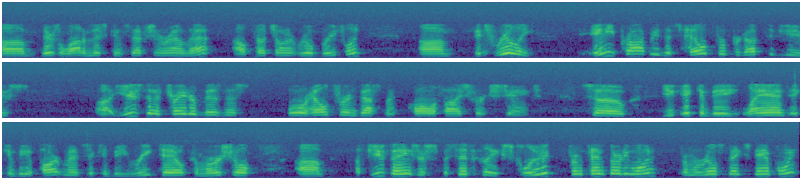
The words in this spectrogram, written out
um, there's a lot of misconception around that. I'll touch on it real briefly. Um, it's really any property that's held for productive use, uh, used in a trade or business, or held for investment qualifies for exchange. So you, it can be land, it can be apartments, it can be retail, commercial. Um, a few things are specifically excluded from 1031 from a real estate standpoint.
